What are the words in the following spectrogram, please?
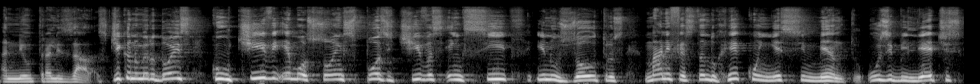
a neutralizá-las. Dica número dois: cultive emoções positivas em si e nos outros, manifestando reconhecimento conhecimento. Use bilhetes,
